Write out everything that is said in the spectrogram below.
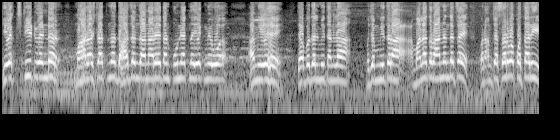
की एक स्ट्रीट वेंडर महाराष्ट्रातनं दहा जण जाणार आहेत आणि पुण्यातनं एकमेव आम्ही हे आहे. त्याबद्दल मी त्यांना म्हणजे मी तर मला तर आनंदच आहे पण आमच्या सर्व पथारी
